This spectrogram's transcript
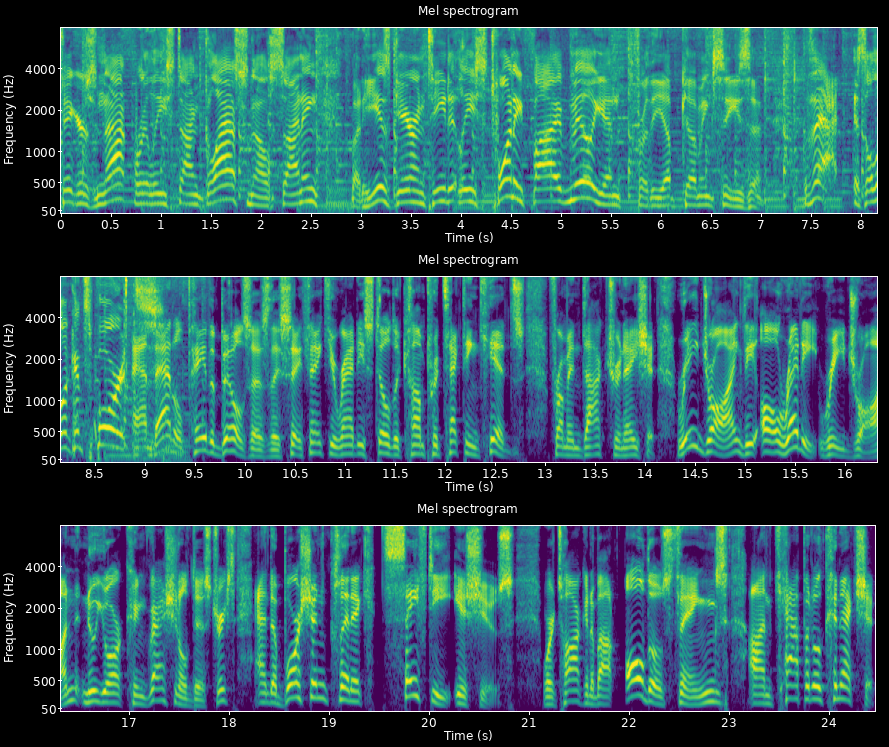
Figures not released on Glasnow signing, but he is guaranteed at least 25 million for the upcoming season. That is a look at sports. And that'll pay the bills, as they say. Thank you, Randy. Still to come, protecting kids from indoctrination, redrawing the already redrawn New York congressional districts, and abortion clinic safety issues. We're talking about all those things on Capital Connection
